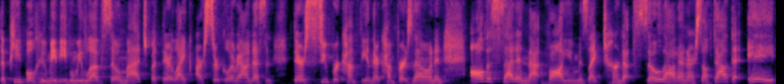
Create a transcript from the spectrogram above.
the people who maybe even we love so much, but they're like our circle around us and they're super comfy in their comfort zone. And all of a sudden that volume is like turned up so loud on our self doubt that A,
